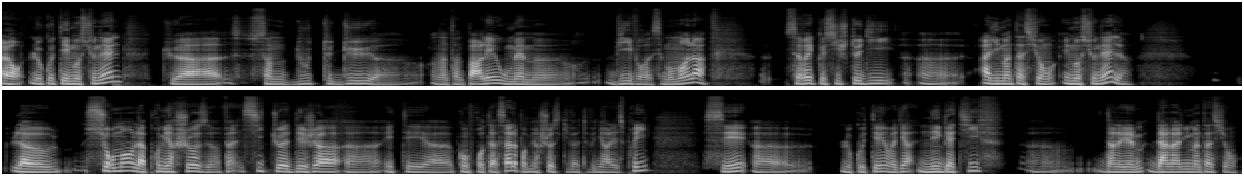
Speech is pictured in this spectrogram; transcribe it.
Alors, le côté émotionnel, tu as sans doute dû euh, en entendre parler ou même euh, vivre ces moments-là. C'est vrai que si je te dis euh, alimentation émotionnelle, sûrement la première chose, enfin, si tu as déjà été confronté à ça, la première chose qui va te venir à l'esprit, c'est le côté, on va dire, négatif dans l'alimentation.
